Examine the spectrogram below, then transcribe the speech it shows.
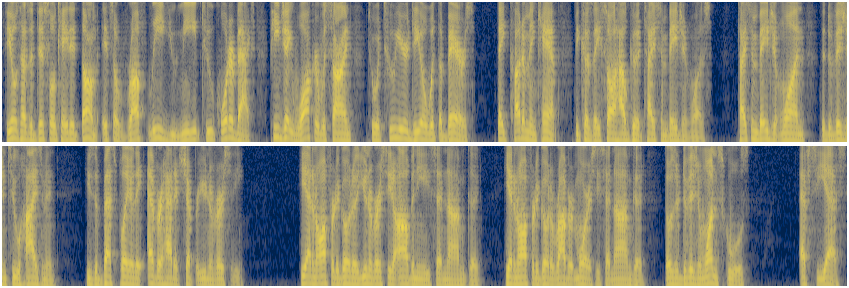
Fields has a dislocated thumb. It's a rough league. You need two quarterbacks. PJ Walker was signed to a two year deal with the Bears. They cut him in camp because they saw how good Tyson Bagent was. Tyson Bagent won the Division II Heisman. He's the best player they ever had at Shepherd University. He had an offer to go to University of Albany. He said, "Nah, I'm good." He had an offer to go to Robert Morris. He said, "Nah, I'm good." Those are Division One schools, FCS.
